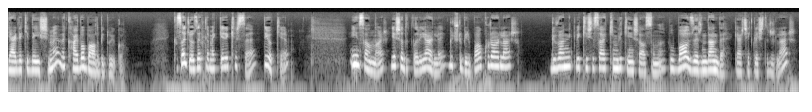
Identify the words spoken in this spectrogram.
yerdeki değişime ve kayba bağlı bir duygu. Kısaca özetlemek gerekirse diyor ki insanlar yaşadıkları yerle güçlü bir bağ kurarlar. Güvenlik ve kişisel kimlik inşasını bu bağ üzerinden de gerçekleştirirler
